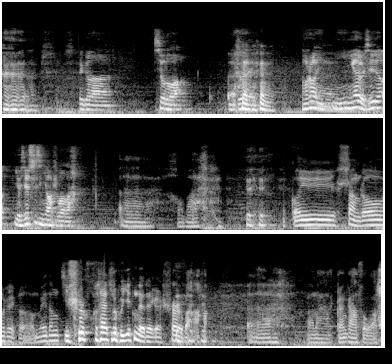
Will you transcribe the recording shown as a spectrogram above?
飘飘。这个修罗，对，怎么说？你你应该有些有些事情要说吧？呃，好吧。关于上周这个没能及时回来录音的这个事儿吧，呃，妈妈尴尬死我了。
